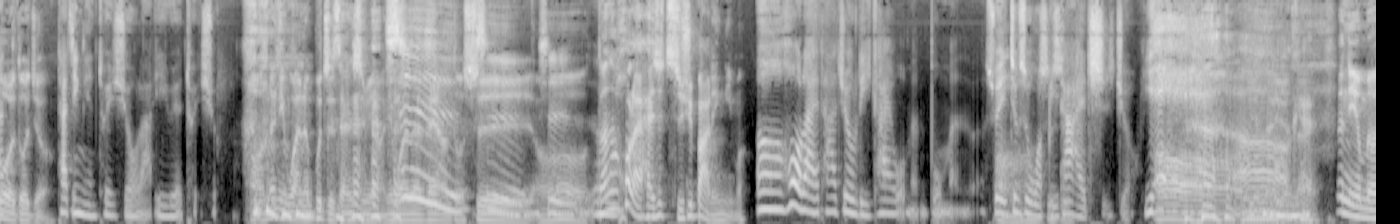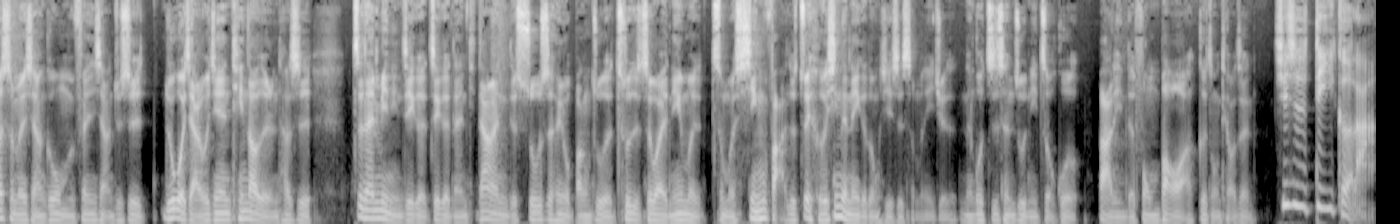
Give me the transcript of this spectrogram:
过了多久？他，他今年退休了，一月退休。哦，那你晚了不止三十 秒，你晚了非常多。是是，那哦，但他后来还是持续霸凌你吗？嗯，后来他就离开我们部门了，所以就是我比他还持久。耶！OK，那你有没有什么想跟我们分享？就是如果假如今天听到的人他是。正在面临这个这个难题，当然你的书是很有帮助的。除此之外，你有没有什么心法？就最核心的那个东西是什么？你觉得能够支撑住你走过霸凌的风暴啊，各种挑战？其实第一个啦，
